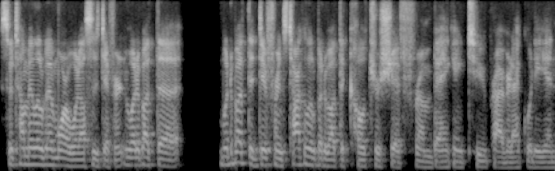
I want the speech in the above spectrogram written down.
So tell me a little bit more. What else is different? What about the what about the difference? Talk a little bit about the culture shift from banking to private equity and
